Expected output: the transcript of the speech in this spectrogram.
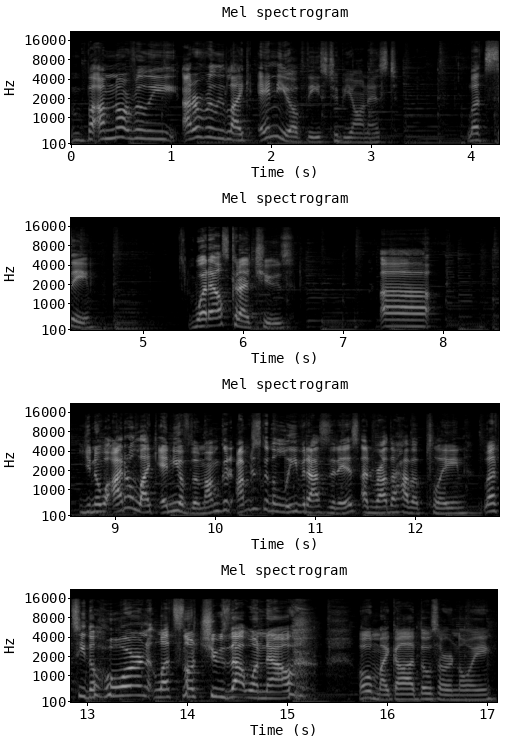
but I'm not really, I don't really like any of these, to be honest. Let's see. What else could I choose? Uh, you know what? I don't like any of them. I'm good. I'm just gonna leave it as it is. I'd rather have a plain. Let's see the horn. Let's not choose that one now. oh my god, those are annoying.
